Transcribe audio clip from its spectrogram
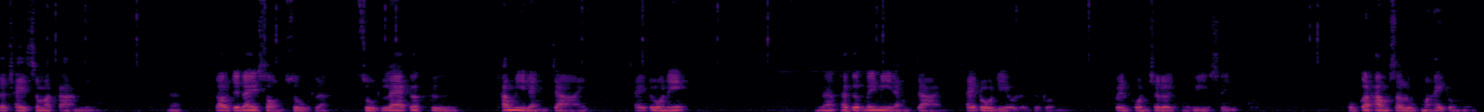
จะใช้สมการนี้นะเราจะได้สองสูตรแล้ว สูตรแรกก็คือ ถ้ามีแหล่งจ่ายใช้ตัวนี้นะถ้าเกิดไม่มีแหล่งจ่ายใช้ตัวเดียวเลยคือตัวนี้ เป็นผลเฉลยของ VC ผมก็ทำสรุปมาให้ตรงนี้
